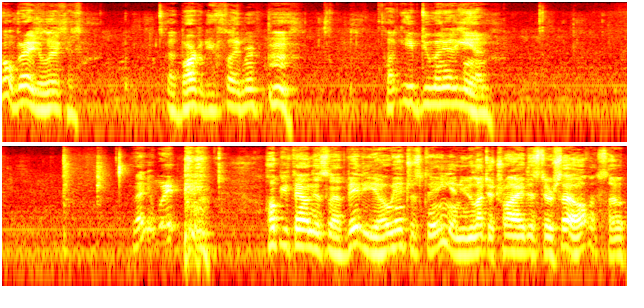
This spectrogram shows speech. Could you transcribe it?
Oh, very delicious. A barbecue flavor. Mm. I'll keep doing it again. Anyway, hope you found this uh, video interesting and you'd like to try this yourself. So,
